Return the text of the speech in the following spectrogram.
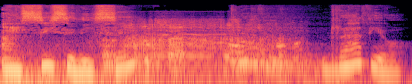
Así se dice radio.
